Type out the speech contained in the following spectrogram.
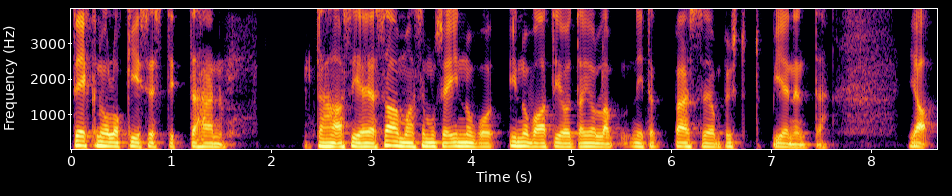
teknologisesti tähän, tähän asiaan ja saamaan semmoisia innovo, innovaatioita, joilla niitä päästöjä on pystytty pienentämään. Ja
